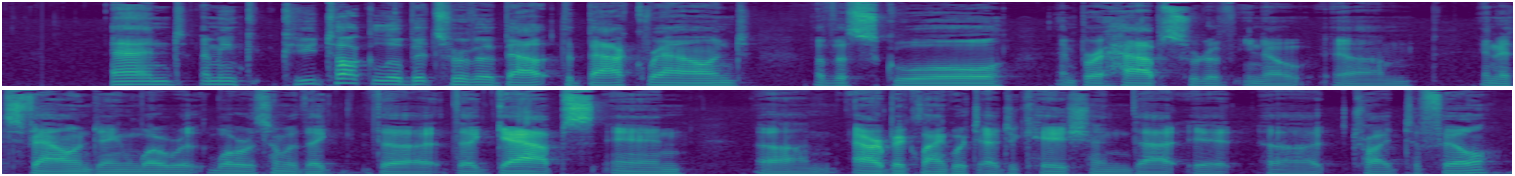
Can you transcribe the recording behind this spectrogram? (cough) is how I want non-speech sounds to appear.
And I mean, could you talk a little bit sort of about the background of the school and perhaps sort of, you know, um, in its founding, what were, what were some of the, the, the gaps in um, Arabic language education that it uh, tried to fill?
